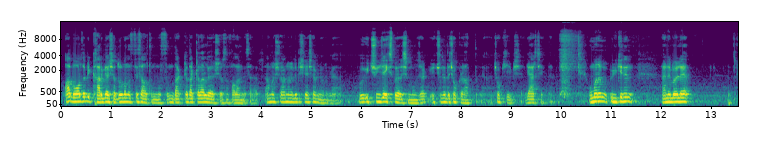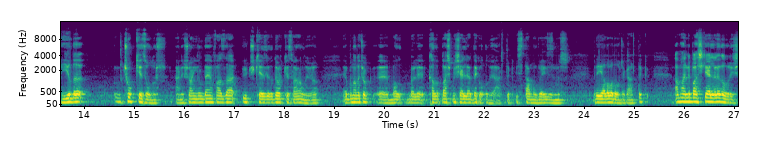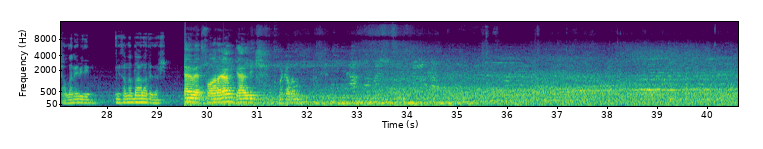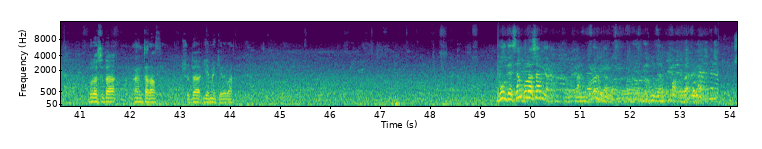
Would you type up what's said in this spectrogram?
Abi orada bir kargaşa, durmadan stres altındasın. Dakika dakikalarla yaşıyorsun falan mesela. Ama şu an öyle bir şey yaşamıyorum ya. Bu üçüncü expo yarışım olacak. Üçünde de çok rahattım ya. Çok iyi bir şey gerçekten. Umarım ülkenin hani böyle yılda çok kez olur. Yani şu an yılda en fazla 3 kez ya da 4 kez falan oluyor. E bunlar da çok e, bal- böyle kalıplaşmış yerlerde oluyor artık. İstanbul ve İzmir. Bir de Yalova'da olacak artık. Ama hani başka yerlere de olur inşallah ne bileyim. İnsanlar daha rahat eder. Evet fuaraya geldik. Bakalım. Burası da ön taraf. Şurada yemek yeri var. Bul desem bulasam yani. Bulurum yani.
